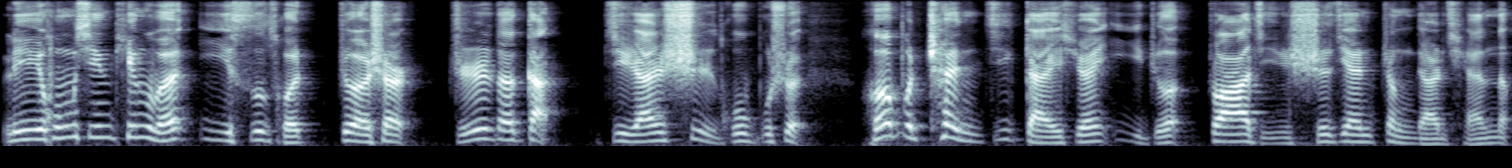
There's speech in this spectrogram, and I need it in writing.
李红心听闻，一思忖，这事儿。值得干。既然仕途不顺，何不趁机改弦易辙，抓紧时间挣点钱呢？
